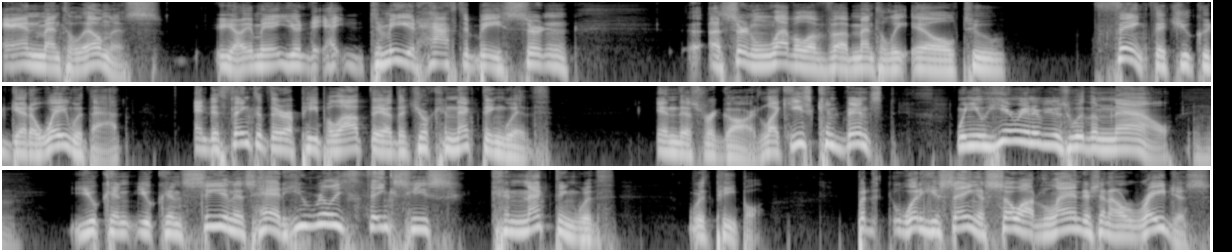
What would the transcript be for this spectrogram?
and mental illness. You know, I mean, you to me, you'd have to be certain a certain level of uh, mentally ill to think that you could get away with that and to think that there are people out there that you're connecting with in this regard. Like he's convinced when you hear interviews with him now, you can you can see in his head he really thinks he's connecting with with people. But what he's saying is so outlandish and outrageous.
